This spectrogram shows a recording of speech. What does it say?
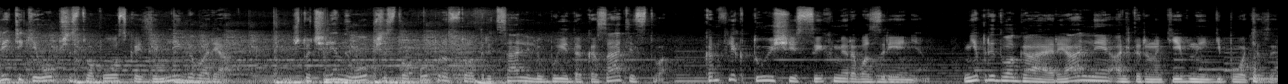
Критики общества плоской земли говорят, что члены общества попросту отрицали любые доказательства, конфликтующие с их мировоззрением, не предлагая реальные альтернативные гипотезы.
